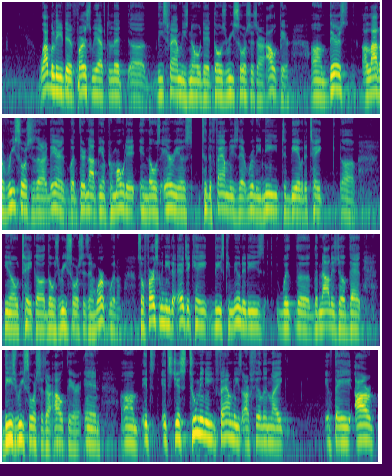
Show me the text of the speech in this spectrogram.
Well, I believe that first we have to let uh, these families know that those resources are out there. Um, There's a lot of resources that are there, but they're not being promoted in those areas to the families that really need to be able to take, uh, you know, take uh, those resources and work with them. So first, we need to educate these communities with the, the knowledge of that these resources are out there. And um, it's, it's just too many families are feeling like if they are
